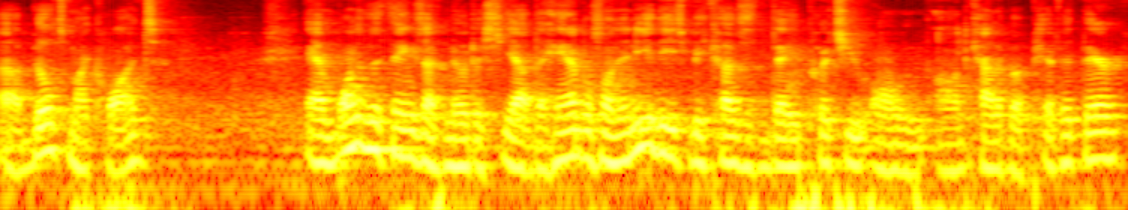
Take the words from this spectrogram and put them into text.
uh, builds my quads. And one of the things I've noticed, yeah, the handles on any of these, because they put you on, on kind of a pivot there,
